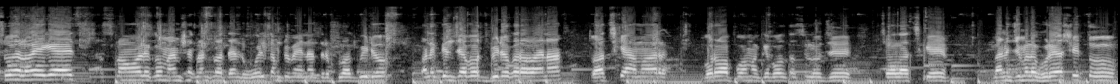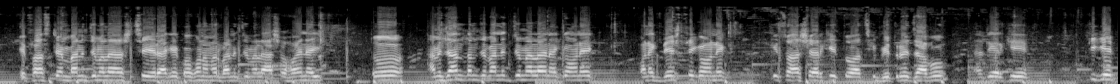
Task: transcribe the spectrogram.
সো হ্যালো হে গাইস আসসালামু আলাইকুম আমি শাকরান ফাদ and welcome to my another blog video অনেকদিন যাবত ভিডিও করা হয় না। তো আজকে আমার বড় আপু আমাকে বলতেছিল যে চল আজকে বাণিজ্য মেলা ঘুরে আসি। তো এই ফার্স্ট টাইম বাণিজ্য মেলায় আসছে। এর আগে কখন আমার বাণিজ্য মেলায় আসা হয় নাই। তো আমি জানতাম যে বাণিজ্য মেলায় নাকি অনেক অনেক দেশ থেকে অনেক কিছু আসে আর কি। তো আজকে ভিতরে যাব। আজকে আর কি টিকিট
